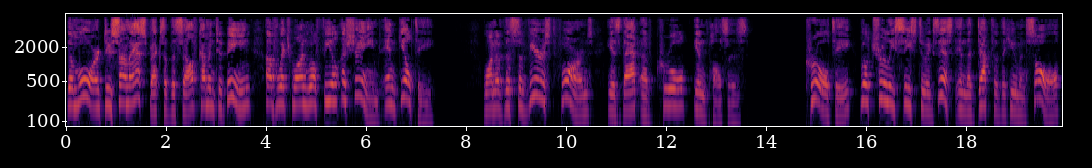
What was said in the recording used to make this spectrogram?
the more do some aspects of the self come into being of which one will feel ashamed and guilty. One of the severest forms is that of cruel impulses. Cruelty will truly cease to exist in the depth of the human soul,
